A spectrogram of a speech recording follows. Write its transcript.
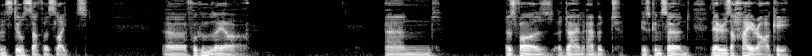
and still suffer slights uh, for who they are. And as far as Diane Abbott is concerned, there is a hierarchy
